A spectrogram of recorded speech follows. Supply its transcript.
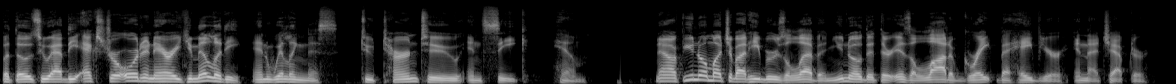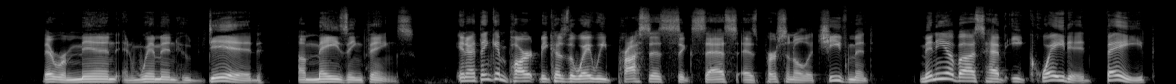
but those who have the extraordinary humility and willingness to turn to and seek him. Now, if you know much about Hebrews 11, you know that there is a lot of great behavior in that chapter. There were men and women who did amazing things. And I think in part because the way we process success as personal achievement, many of us have equated faith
